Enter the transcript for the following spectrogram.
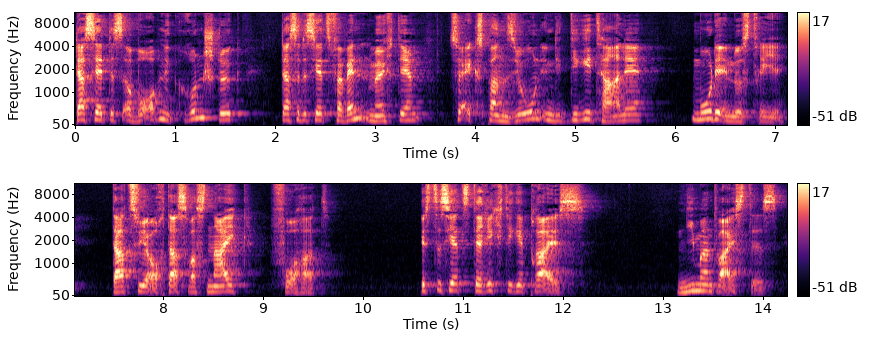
dass er das erworbene Grundstück, dass er das jetzt verwenden möchte, zur Expansion in die digitale Modeindustrie. Dazu ja auch das, was Nike vorhat. Ist es jetzt der richtige Preis? Niemand weiß das.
